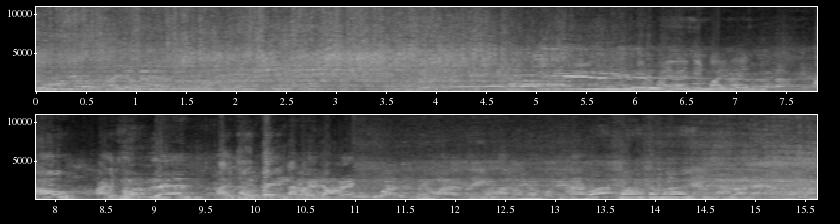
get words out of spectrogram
ดูดิว่าใครกันแน่ ไหวไหมกินไหวไหม เอา ไปหมถึงดแรงไปถึงไปไม่ได้ไม่ไหวสี่พันเนี่ยได้วัดบางทำไมที่เดือนแรงบอกให้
